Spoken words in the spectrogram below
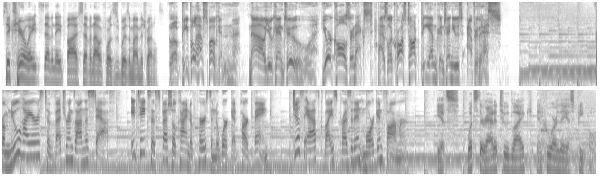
608 785 7914. This is WIZM. I'm Mitch Reynolds. The people have spoken. Now you can too. Your calls are next as La Crosse Talk PM continues after this. From new hires to veterans on the staff, it takes a special kind of person to work at Park Bank. Just ask Vice President Morgan Farmer. It's what's their attitude like and who are they as people.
